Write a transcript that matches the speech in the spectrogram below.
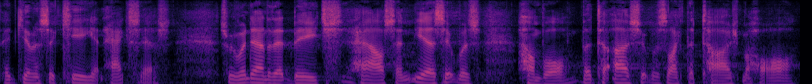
They'd given us a key and access. So we went down to that beach house, and yes, it was humble, but to us, it was like the Taj Mahal.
